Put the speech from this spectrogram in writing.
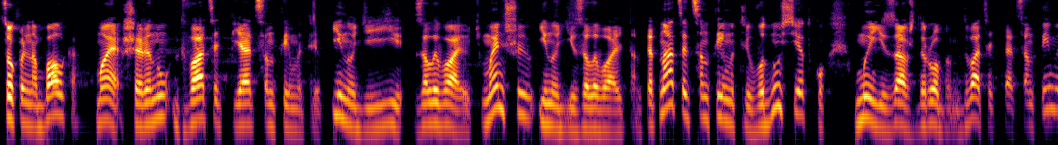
Цокольна балка має ширину 25 см. Іноді її заливають меншою, іноді заливають там 15 см в одну сітку. Ми її завжди робимо 25 см.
